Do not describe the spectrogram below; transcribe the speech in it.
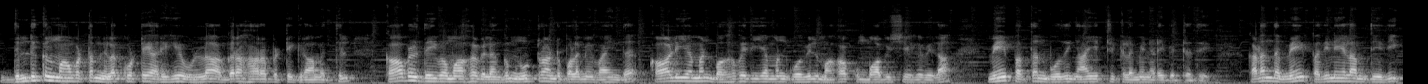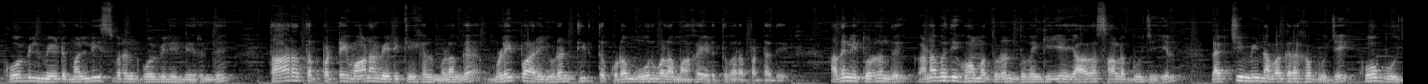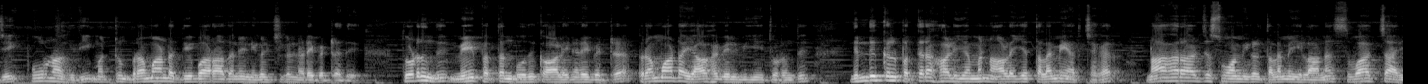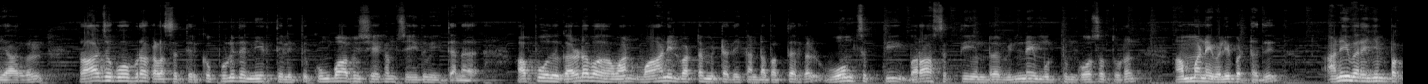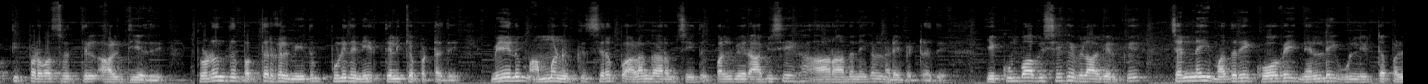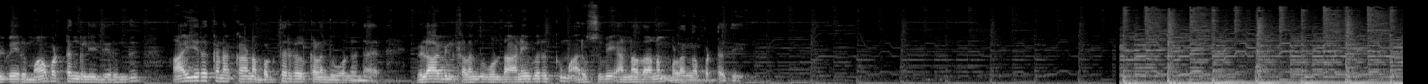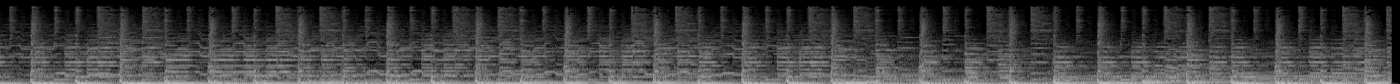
திண்டுக்கல் மாவட்டம் நிலக்கோட்டை அருகே உள்ள அக்ரஹாரப்பட்டி கிராமத்தில் காவல் தெய்வமாக விளங்கும் நூற்றாண்டு பழமை வாய்ந்த காளியம்மன் பகவதியம்மன் கோவில் மகா கும்பாபிஷேக விழா மே பத்தொன்பது ஞாயிற்றுக்கிழமை நடைபெற்றது. கடந்த மே பதினேழாம் தேதி கோவில்மேடு மல்லீஸ்வரன் கோவிலில் இருந்து தாரத்தப்பட்டை வான வேடிக்கைகள் முழங்க முளைப்பாரியுடன் தீர்த்த குடம் ஊர்வலமாக எடுத்து வரப்பட்டது. அதனைத் தொடர்ந்து கணபதி ஹோமத்துடன் துவங்கிய யாகசால பூஜையில் லட்சுமி நவகிரக பூஜை கோபூஜை பூர்ணாகுதி மற்றும் பிரம்மாண்ட தீபாராதனை நிகழ்ச்சிகள் நடைபெற்றது. தொடர்ந்து மே பத்தொன்பது காலை நடைபெற்ற பிரம்மாண்ட யாக வேள்வியை தொடர்ந்து திண்டுக்கல் பத்திரகாளியம்மன் ஆலய தலைமை அர்ச்சகர் நாகராஜ சுவாமிகள் தலைமையிலான சிவாச்சாரியார்கள் ராஜகோபுர கலசத்திற்கு புனித நீர் தெளித்து கும்பாபிஷேகம் செய்து வைத்தனர். அப்போது கருட பகவான் வானில் வட்டமிட்டதை கண்ட பக்தர்கள் ஓம் சக்தி பராசக்தி என்ற விண்ணை முட்டும் கோஷத்துடன் அம்மனை வழிபட்டது. அனைவரையும் பக்தி பரவசத்தில் ஆழ்த்தியது. தொடர்ந்து பக்தர்கள் மீதும் புனித நீர் தெளிக்கப்பட்டது. மேலும் அம்மனுக்கு சிறப்பு அலங்காரம் செய்து பல்வேறு அபிஷேக ஆராதனைகள் நடைபெற்றது. இக்கும்பாபிஷேக விழாவிற்கு சென்னை மதுரை கோவை நெல்லை உள்ளிட்ட பல்வேறு மாவட்டங்களிலிருந்து ஆயிரக்கணக்கான பக்தர்கள் கலந்து கொண்டனர். விழாவில் கலந்து கொண்ட அனைவருக்கும் அறுசுவை அன்னதானம் வழங்கப்பட்டது.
